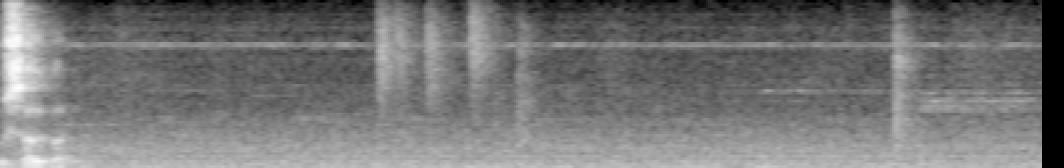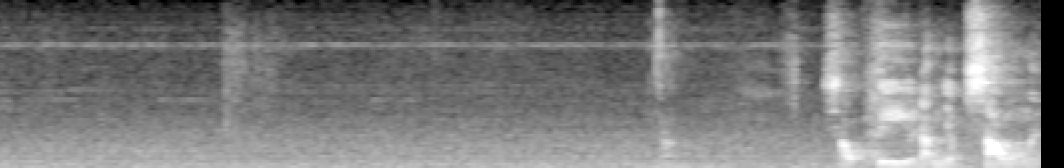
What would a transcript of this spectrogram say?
user gần. Sau khi đăng nhập xong ấy,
